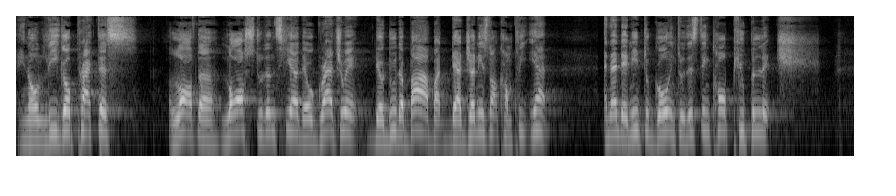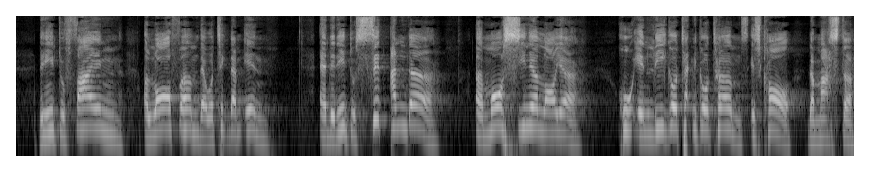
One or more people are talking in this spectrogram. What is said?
you know, legal practice, a lot of the law students here, they'll graduate, they'll do the bar, but their journey is not complete yet. And then they need to go into this thing called pupillage. They need to find a law firm that will take them in. And they need to sit under a more senior lawyer who, in legal technical terms, is called the master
